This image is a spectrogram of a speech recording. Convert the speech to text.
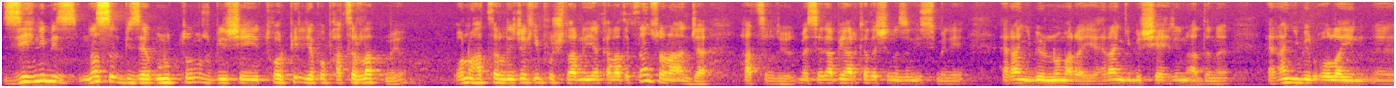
zihnimiz nasıl bize unuttuğumuz bir şeyi torpil yapıp hatırlatmıyor. Onu hatırlayacak ipuçlarını yakaladıktan sonra ancak hatırlıyor. Mesela bir arkadaşınızın ismini, herhangi bir numarayı, herhangi bir şehrin adını, herhangi bir olayın e,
